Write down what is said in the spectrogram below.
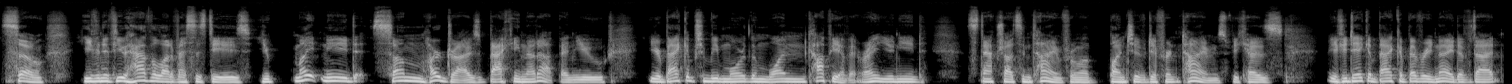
So even if you have a lot of SSDs, you might need some hard drives backing that up and you, your backup should be more than one copy of it, right? You need snapshots in time from a bunch of different times because if you take a backup every night of that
